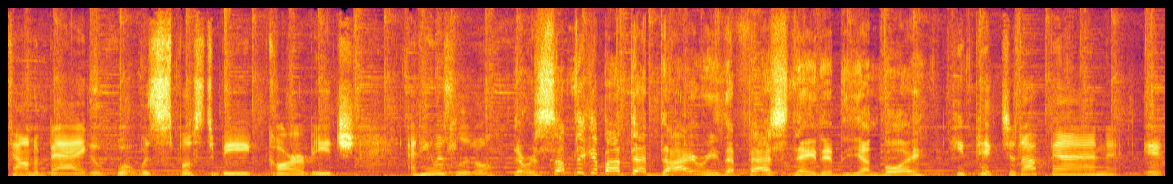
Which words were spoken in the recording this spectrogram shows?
found a bag of what was supposed to be garbage. And he was little. There was something about that diary that fascinated the young boy. He picked it up and it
